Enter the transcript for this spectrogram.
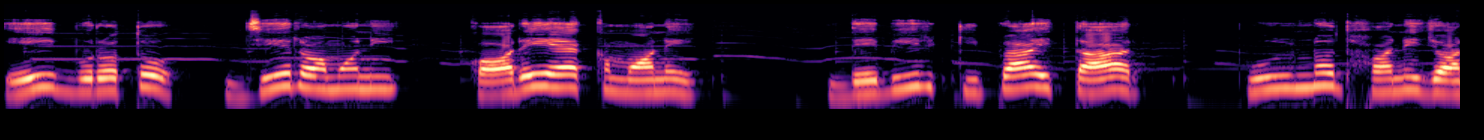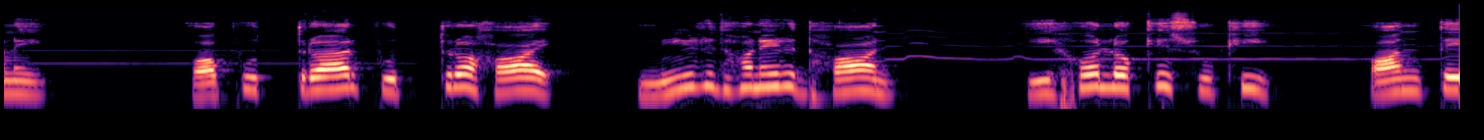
এই ব্রত যে রমণী করে এক মনে, দেবীর কৃপায় তার পূর্ণ ধনে জনে। অপুত্র আর পুত্র হয় নির্ধনের ধন। ইহলোকে সুখী, অন্তে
